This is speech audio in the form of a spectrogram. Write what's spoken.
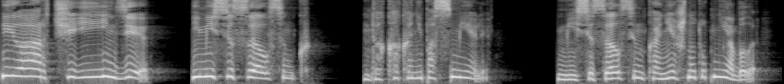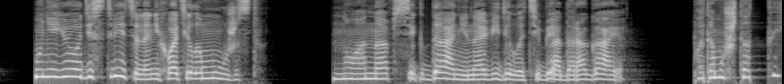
И Арчи, и Индия, и миссис Элсинг. Да как они посмели? Миссис Элсинг, конечно, тут не было. У нее действительно не хватило мужества. Но она всегда ненавидела тебя, дорогая, потому что ты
